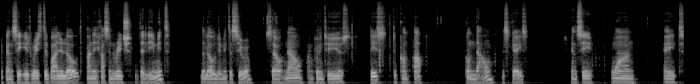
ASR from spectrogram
you can see it reached the value load and it hasn't reached the limit the load limit is zero so now i'm going to use this to count up to down in this case you can see one eight.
